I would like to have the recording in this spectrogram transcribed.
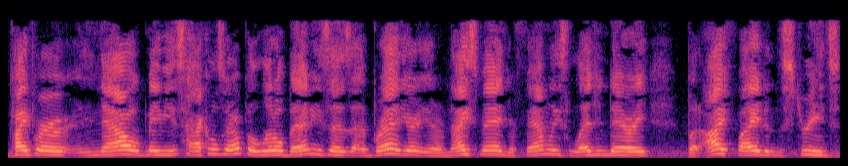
Piper now maybe his hackles are up a little bit. He says, uh, "Bret, you're you're a nice man. Your family's legendary, but I fight in the streets,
